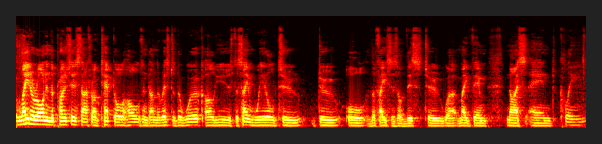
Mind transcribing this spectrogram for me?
Later on in the process, after I've tapped all the holes and done the rest of the work, I'll use the same wheel to do all the faces of this to uh, make them nice and clean.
